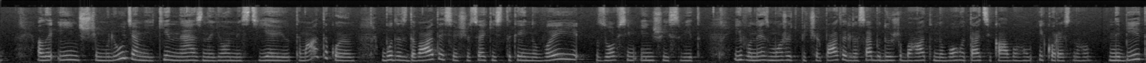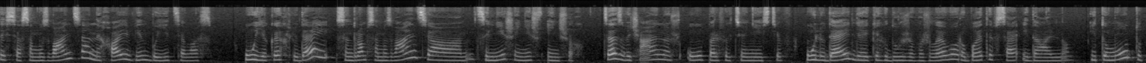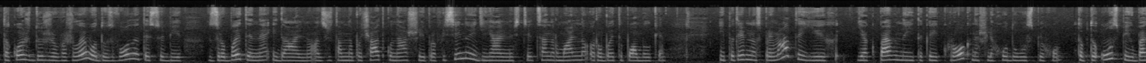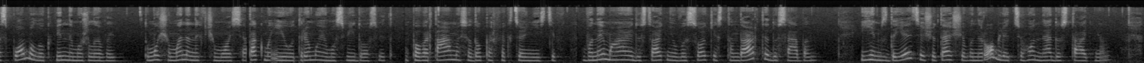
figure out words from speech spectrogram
але іншим людям, які не знайомі з цією тематикою, буде здаватися, що це якийсь такий новий, зовсім інший світ, і вони зможуть підчерпати для себе дуже багато нового та цікавого і корисного. Не бійтеся самозванця, нехай він боїться вас. У яких людей синдром самозванця сильніший ніж в інших? Це, звичайно ж, у перфекціоністів, у людей, для яких дуже важливо робити все ідеально. І тому тут також дуже важливо дозволити собі зробити не ідеально, адже там на початку нашої професійної діяльності це нормально робити помилки. І потрібно сприймати їх як певний такий крок на шляху до успіху. Тобто успіх без помилок він неможливий, тому що ми на них вчимося. Так ми і отримуємо свій досвід. Повертаємося до перфекціоністів. Вони мають достатньо високі стандарти до себе. І їм здається, що те, що вони роблять, цього недостатньо,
